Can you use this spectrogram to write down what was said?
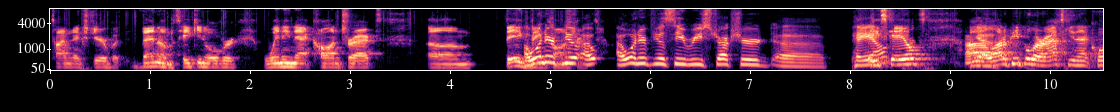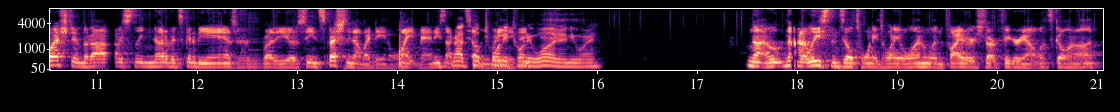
time next year. But Venum taking over, winning that contract. Um, big. I wonder big if you. I, I, wonder if you'll see restructured uh, payout pay scales. Uh, yeah. A lot of people are asking that question, but obviously none of it's going to be answered by the UFC, especially not by Dana White. Man, he's not, not until 2021 anyway. Not not at least until 2021 when fighters start figuring out what's going on.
